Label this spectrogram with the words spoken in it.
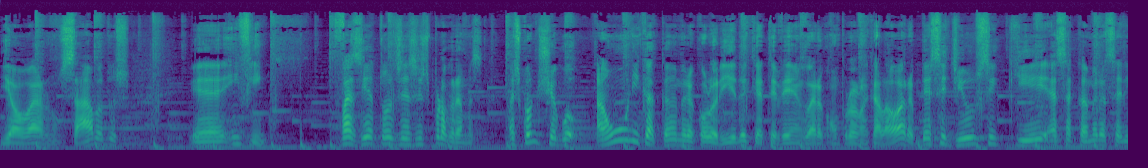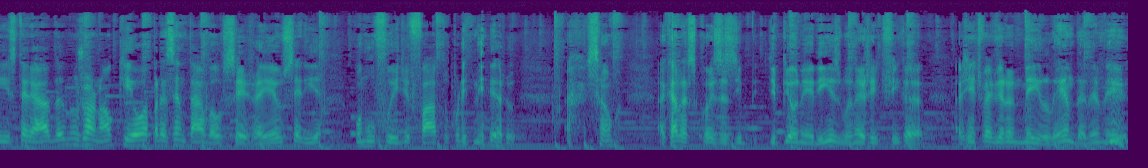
ia ao ar nos sábados. É, enfim, fazia todos esses programas. Mas quando chegou a única câmera colorida que a TV agora comprou naquela hora, decidiu-se que essa câmera seria estreada no jornal que eu apresentava, ou seja, eu seria, como fui de fato, o primeiro. São aquelas coisas de, de, pioneirismo, né? A gente fica, a gente vai virando meio lenda, né? Meio,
